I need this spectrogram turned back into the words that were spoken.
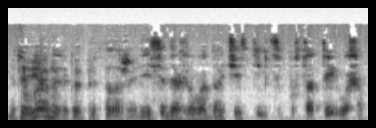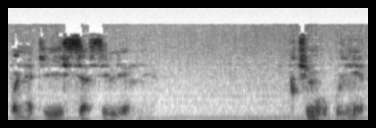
Это верно такое предположение? Если даже в одной частице пустоты, в вашем понятии, есть вся Вселенная. Почему бы нет?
